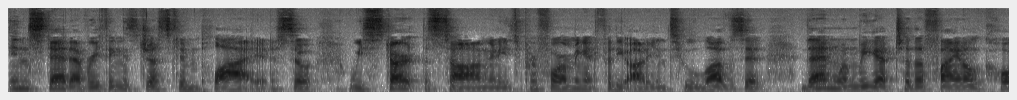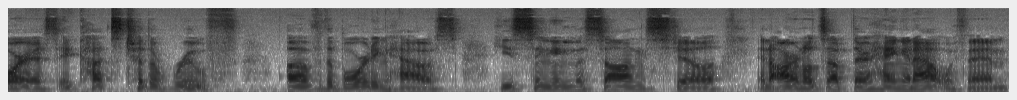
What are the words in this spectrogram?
instead, everything's just implied. So we start the song, and he's performing it for the audience who loves it. Then, when we get to the final chorus, it cuts to the roof of the boarding house. He's singing the song still, and Arnold's up there hanging out with him.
